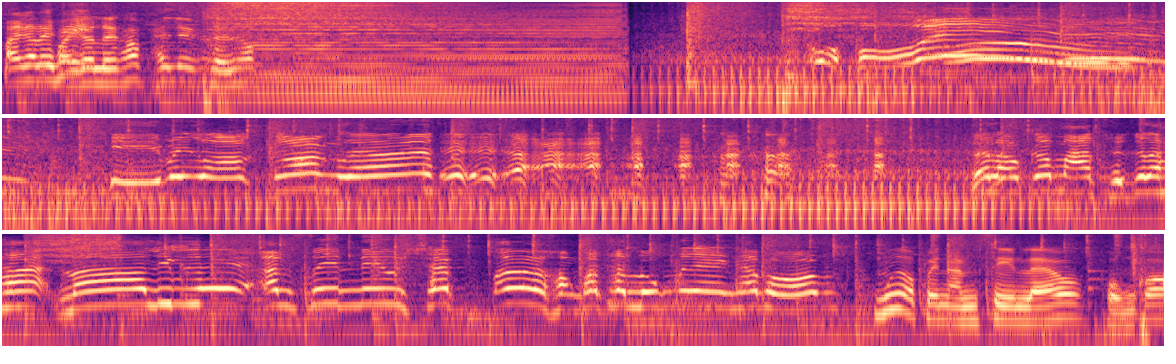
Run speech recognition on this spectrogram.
ไปกันเลยไปพี่กันเลยครับไปเลยเลยครับโอ้โห ผีไม่หลอกกล้องเลย แล้วเราก็มาถึงกันแล้วฮะนาริมเลอันซีนนิวแชปเปอร์ของพัทลุงนั่นเองครับผม เมื่อเป็นอันซีนแล้วผมก็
